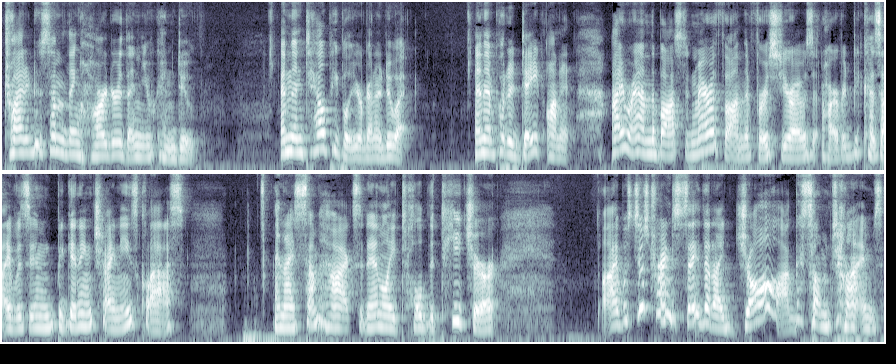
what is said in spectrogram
try to do something harder than you can do. And then tell people you're going to do it. And then put a date on it. I ran the Boston Marathon the first year I was at Harvard because I was in beginning Chinese class. And I somehow accidentally told the teacher, I was just trying to say that I jog sometimes.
